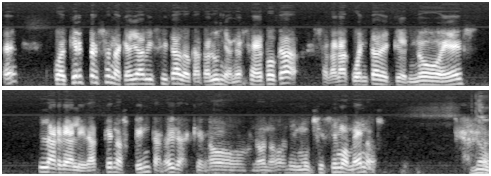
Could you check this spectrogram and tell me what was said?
¿eh? cualquier persona que haya visitado Cataluña en esa época se dará cuenta de que no es la realidad que nos pintan, oiga, que no, no, no, ni muchísimo menos. No,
